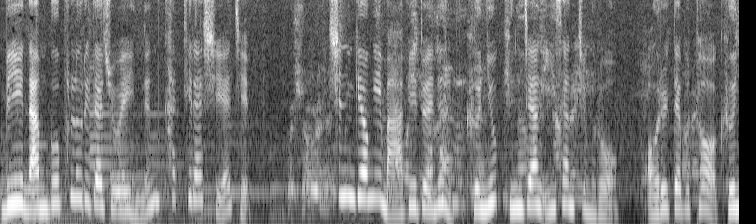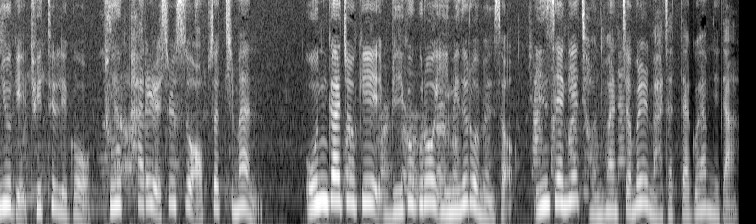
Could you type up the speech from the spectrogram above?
미 남부 플로리다주에 있는 카티라 씨의 집. 신경이 마비되는 근육 긴장 이상증으로 어릴 때부터 근육이 뒤틀리고 두 팔을 쓸 수 없었지만 온 가족이 미국으로 이민을 오면서 인생의 전환점을 맞았다고 합니다.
